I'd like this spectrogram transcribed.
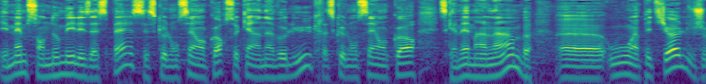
et même sans nommer les espèces, est-ce que l'on sait encore ce qu'est un involucre, est-ce que l'on sait encore ce qu'est même un limbe euh, ou un pétiole? Je,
